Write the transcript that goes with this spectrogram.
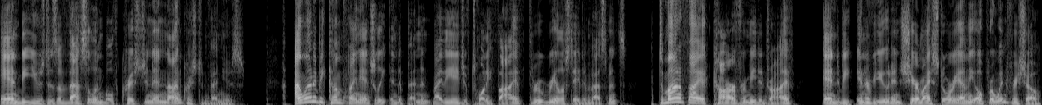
and be used as a vessel in both Christian and non-Christian venues. I want to become financially independent by the age of 25 through real estate investments, to modify a car for me to drive, and to be interviewed and share my story on The Oprah Winfrey Show.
